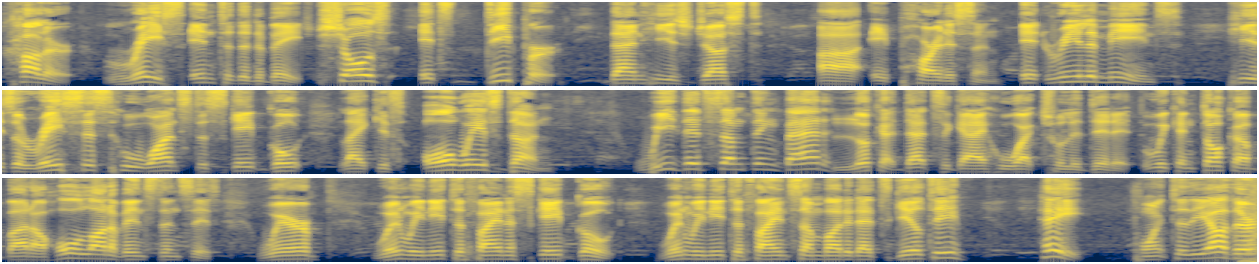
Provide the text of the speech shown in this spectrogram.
color, race into the debate shows it's deeper than he's just uh, a partisan. It really means he's a racist who wants to scapegoat like it's always done. We did something bad. Look at that's the guy who actually did it. We can talk about a whole lot of instances where when we need to find a scapegoat, when we need to find somebody that's guilty, hey, point to the other.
